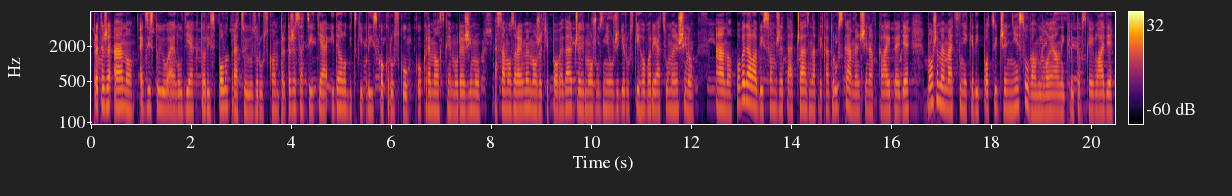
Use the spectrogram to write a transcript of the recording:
Pretože áno, existujú aj ľudia, ktorí spolupracujú s Ruskom, pretože sa cítia ideologicky blízko k Rusku, ku kremelskému režimu. A samozrejme môžete povedať, že môžu zneužiť rusky hovoriacu menšinu. Áno, povedala by som, že tá časť, napríklad ruská menšina v Klajpede, môžeme mať niekedy pocit, že nie sú veľmi lojálni k litovskej vláde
